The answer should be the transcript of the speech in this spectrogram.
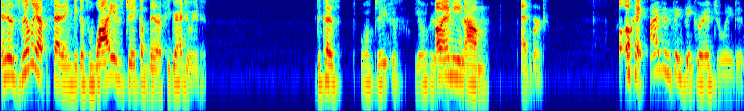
and it was really upsetting because why is Jacob there if he graduated? Because Well, Jacob's younger. Oh, I mean, she. um, Edward. Okay, I didn't think they graduated,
